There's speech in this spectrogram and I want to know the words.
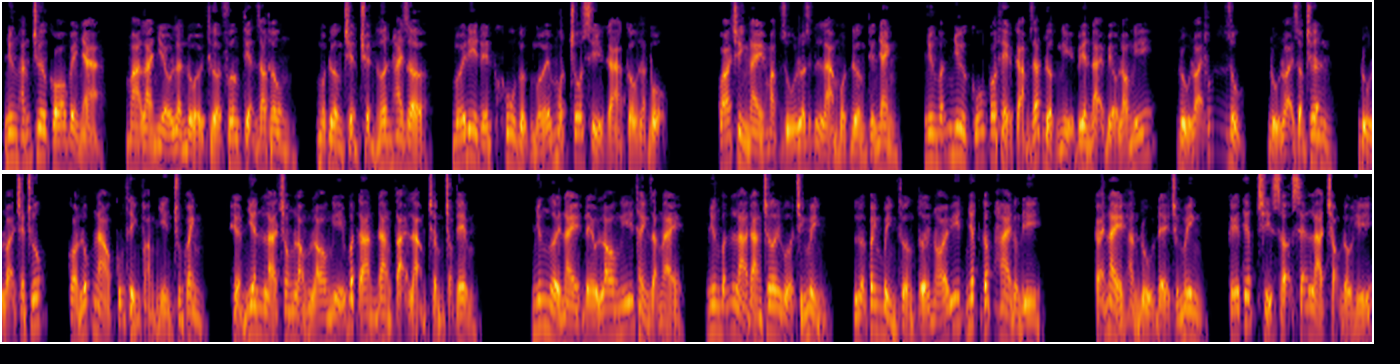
Nhưng hắn chưa có về nhà mà là nhiều lần đổi thừa phương tiện giao thông, một đường chuyển chuyển hơn hai giờ, mới đi đến khu vực mới một chỗ xì gà câu lạc bộ. Quá trình này mặc dù luật là một đường tiến nhanh, nhưng vẫn như cũ có thể cảm giác được nghị viên đại biểu lo nghĩ, đủ loại thúc giục, đủ loại dậm chân, đủ loại chen trúc còn lúc nào cũng thỉnh thoảng nhìn chung quanh, hiển nhiên là trong lòng lo nghĩ bất an đang tại làm trầm trọng thêm. Nhưng người này đều lo nghĩ thành dạng này, nhưng vẫn là đang chơi đùa chính mình, lượn quanh bình thường tới nói ít nhất gấp hai đường đi. Cái này hẳn đủ để chứng minh, kế tiếp chỉ sợ sẽ là trọng đầu hí.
